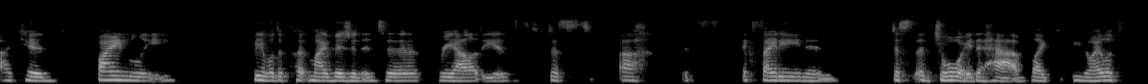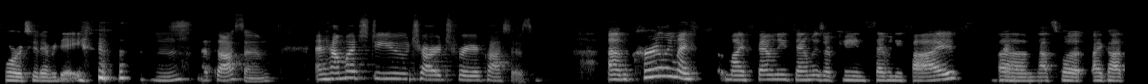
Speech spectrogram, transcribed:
I could finally be able to put my vision into reality is just, uh, it's exciting and just a joy to have. Like, you know, I look forward to it every day. mm-hmm. That's awesome. And how much do you charge for your classes? Um, currently, my my family families are paying seventy five. Okay. Um, that's what I got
